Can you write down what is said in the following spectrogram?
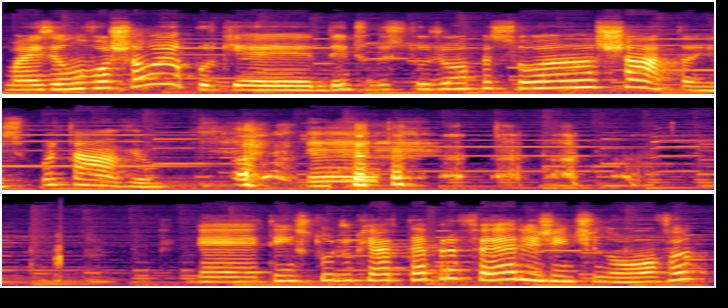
mas eu não vou chamar, porque dentro do estúdio é uma pessoa chata, insuportável. É, é, tem estúdio que até prefere gente nova,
